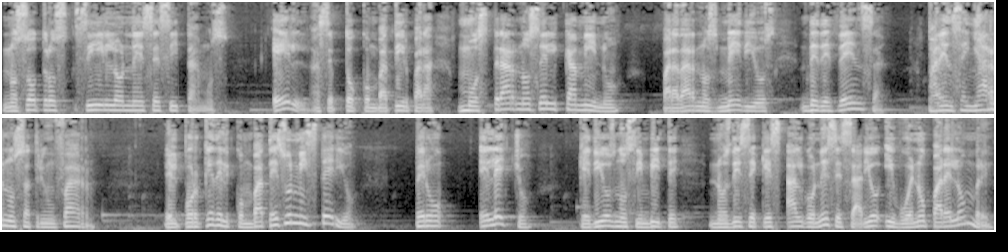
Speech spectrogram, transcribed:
nosotros sí lo necesitamos. Él aceptó combatir para mostrarnos el camino, para darnos medios de defensa, para enseñarnos a triunfar. El porqué del combate es un misterio, pero el hecho que Dios nos invite nos dice que es algo necesario y bueno para el hombre.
